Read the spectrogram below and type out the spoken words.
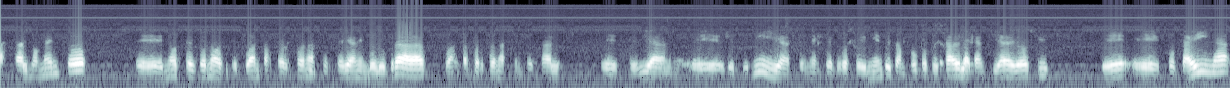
hasta el momento eh, no se conoce cuántas personas estarían involucradas, cuántas personas en total eh, serían eh, detenidas en este procedimiento y tampoco se sabe la cantidad de dosis de eh, cocaína,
